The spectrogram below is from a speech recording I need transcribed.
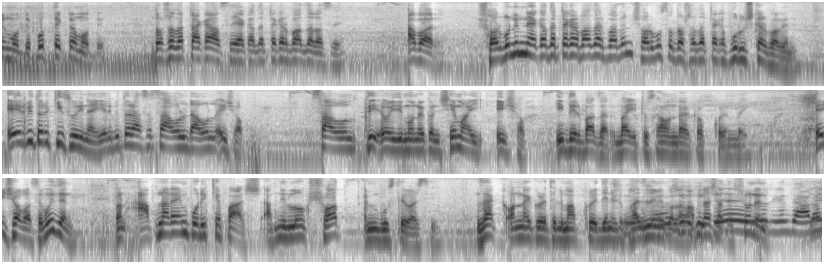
এর মধ্যে, প্রত্যেকটার মধ্যে। দশ হাজার টাকা আছে, এক হাজার টাকার বাজার আছে। আবার সর্বনিম্ন এক হাজার টাকার বাজার পাবেন, সর্বোচ্চ দশ হাজার টাকা পুরস্কার পাবেন। এর ভিতরে কিছুই নাই, এর ভিতরে আছে চাউল, ডাউল, এইসব। চাউল ওই মনে করেন সেমাই, এইসব। ঈদের বাজার, ভাই, একটু সাউন্ডটা টপ করেন, ভাই। এইসব আছে, বুঝলেন? কারণ আপনারা আমি পরীক্ষা পাস আপনি লোক সৎ, আমি বুঝতে পারছি। যাক অন্যায় করে তাহলে মাফ করে দিন একটু ফাজলামি করলাম। আপনার সাথে শোনেন। আমি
